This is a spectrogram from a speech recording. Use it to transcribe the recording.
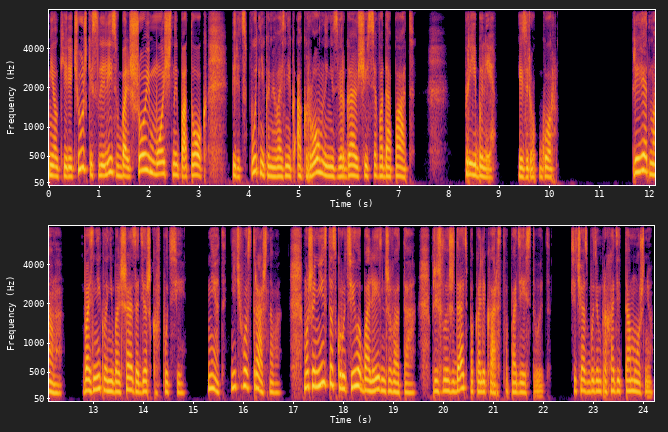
Мелкие речушки слились в большой мощный поток. Перед спутниками возник огромный низвергающийся водопад. «Прибыли!» — изрёк Гор. «Привет, мама». Возникла небольшая задержка в пути. Нет, ничего страшного. Машиниста скрутила болезнь живота. Пришлось ждать, пока лекарство подействует. Сейчас будем проходить таможню.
